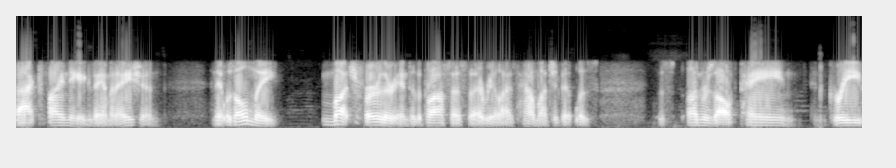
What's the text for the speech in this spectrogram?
fact-finding examination, and it was only much further into the process that I realized how much of it was was unresolved pain and grief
